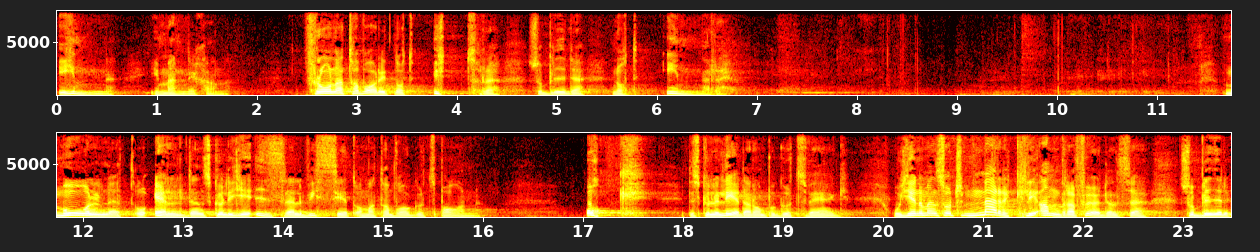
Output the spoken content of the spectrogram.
in i människan. Från att ha varit något yttre så blir det något inre. Molnet och elden skulle ge Israel visshet om att de var Guds barn. Och det skulle leda dem på Guds väg. Och Genom en sorts märklig andra födelse så blir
